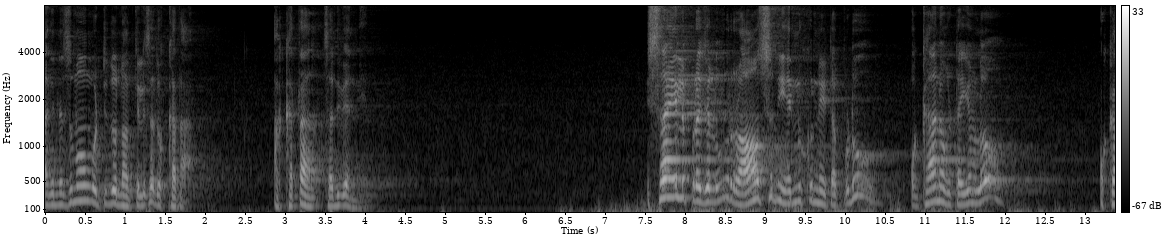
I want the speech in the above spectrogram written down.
అది నిజమో ఒట్టిదో నాకు తెలిసి అది ఒక కథ. ఆ కథ చదివాను నేను. ఇస్రాయేల్ ప్రజలు రాసుని ఎన్నుకునేటప్పుడు ఒకనొక టైంలో ఒక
